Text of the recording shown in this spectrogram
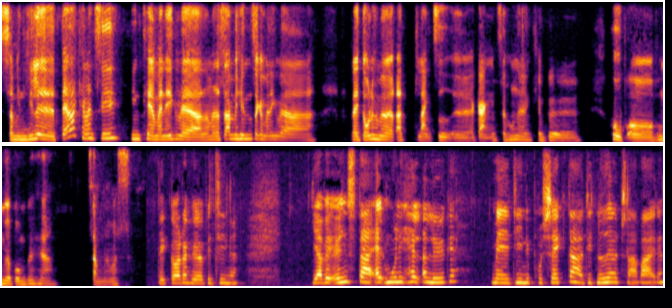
som min lille datter, kan man sige, hende kan man ikke være, når man er sammen med hende, så kan man ikke være, være i dårlig humør i ret lang tid øh, af gangen. Så hun er en kæmpe øh, håb og humørbombe her sammen med os. Det er godt at høre, Bettina. Jeg vil ønske dig alt muligt held og lykke med dine projekter og dit nødhjælpsarbejde.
